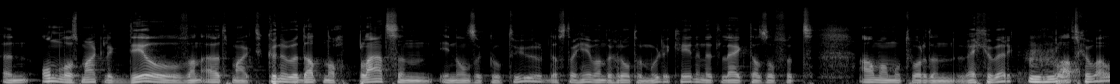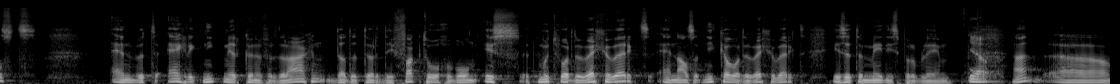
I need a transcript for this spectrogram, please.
een onlosmakelijk deel van uitmaakt. Kunnen we dat nog plaatsen in onze cultuur? Dat is toch een van de grote moeilijkheden. Het lijkt alsof het allemaal moet worden weggewerkt, mm platgewalst en we het eigenlijk niet meer kunnen verdragen dat het er de facto gewoon is. Het moet worden weggewerkt en als het niet kan worden weggewerkt, is het een medisch probleem. Ja. Uh,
